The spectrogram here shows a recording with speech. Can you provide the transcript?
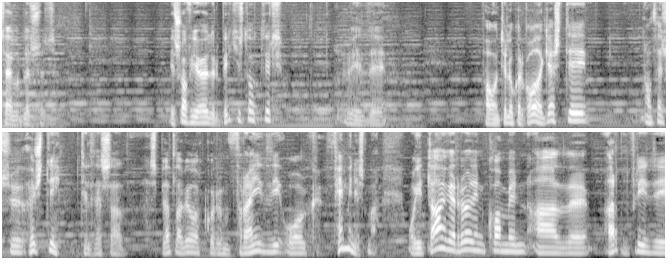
sæl og blessuð. Við Sofía Öður Birkistóttir, við eh, fáum til okkar góða gesti á þessu hausti til þess að spjalla við okkur um fræði og feminisma og í dag er rauðin komin að eh, Arnfríði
